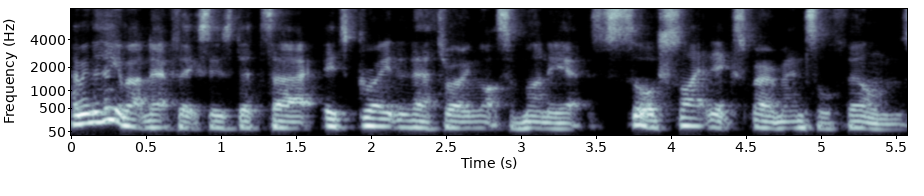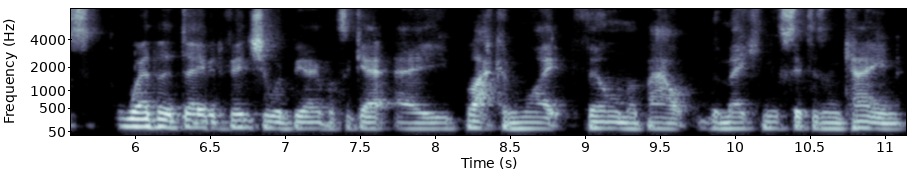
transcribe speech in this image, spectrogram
I mean, the thing about Netflix is that uh, it's great that they're throwing lots of money at sort of slightly experimental films. Whether David Fincher would be able to get a black and white film about the making of Citizen Kane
